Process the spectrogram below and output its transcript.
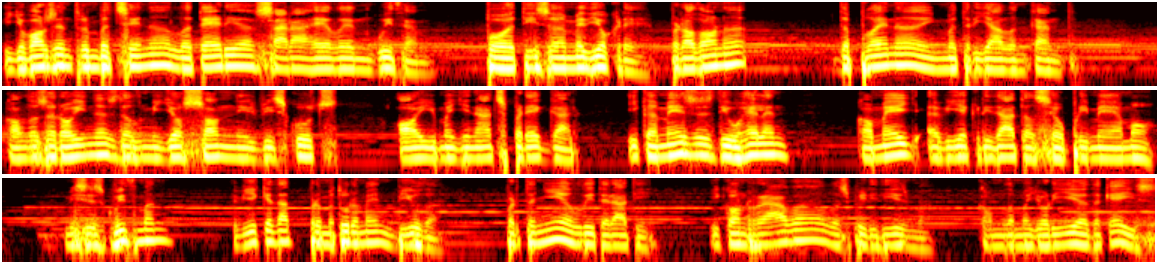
I llavors entra en escena l'etèria Sarah Helen Witham, poetisa mediocre, però dona de plena i material encant, com les heroïnes dels millors somnis viscuts o imaginats per Edgar, i que més es diu Helen com ell havia cridat el seu primer amor. Mrs. Whitman havia quedat prematurament viuda, pertanyia al literati i conreava l'espiritisme, com la majoria d'aquells.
